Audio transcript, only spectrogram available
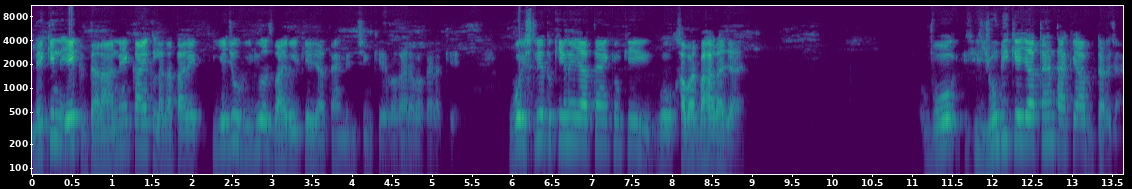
लेकिन एक डराने का एक लगातार एक, ये जो वीडियोस वायरल किए जाते हैं लिंचिंग के, वगैरह वगैरह के वो इसलिए तो किए नहीं जाते हैं क्योंकि वो खबर बाहर आ जाए। वो यूँ भी किए जाते हैं ताकि आप डर जाएँ।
